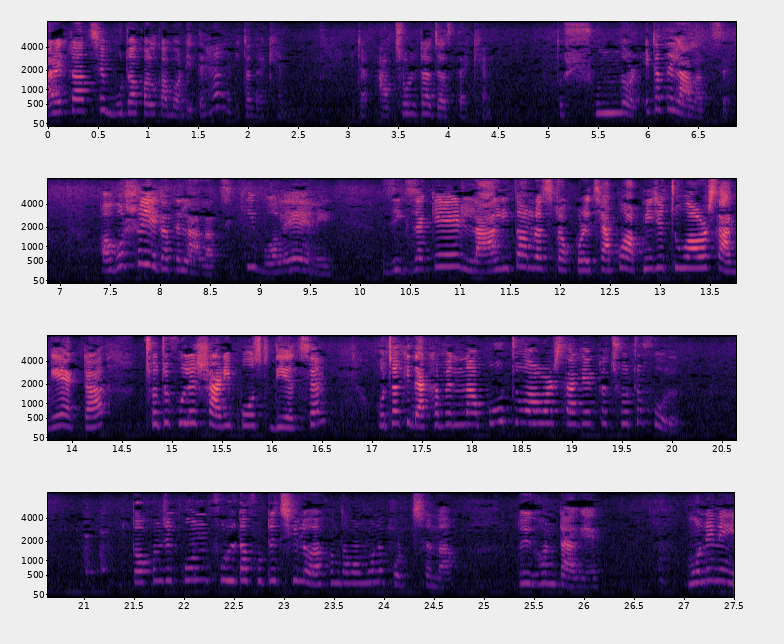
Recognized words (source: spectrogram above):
আর একটা আছে বুটা কলকা বডিতে হ্যাঁ? এটা দেখেন। এটা আঁচলটা জাস্ট দেখেন। তো সুন্দর। এটাতে লাল আছে। অবশ্যই এটাতে লাল আছে। কি বলেন এই জিগজ্যাকের লালই তো আমরা স্টক করেছি। আপু, আপনি যে টু আওয়ার্স আগে একটা ছোট ফুলের শাড়ি পোস্ট দিয়েছেন, ওটা কি দেখাবেন না আপু? টু আওয়ার্স আগে একটা ছোট ফুল। তখন যে কোন ফুলটা ফুটেছিল, এখন তো আমার মনে পড়ছে না। দুই ঘণ্টা আগে। মনে নেই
